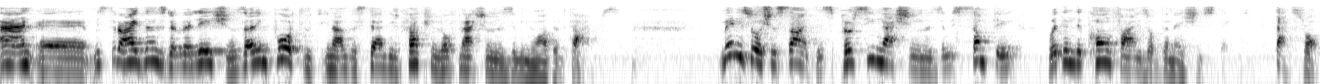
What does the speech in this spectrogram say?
and uh, Mr. Aydın's revelations are important in understanding functions of nationalism in modern times. Many social scientists perceive nationalism as something within the confines of the nation state. That's wrong.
